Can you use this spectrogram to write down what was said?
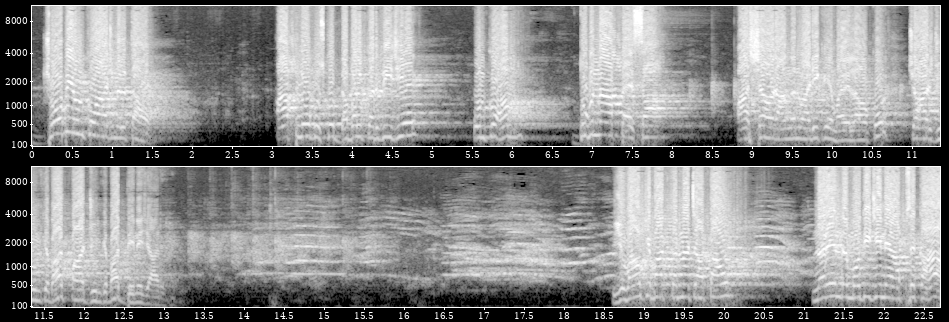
जो भी उनको आज मिलता है, आप लोग उसको डबल कर दीजिए। उनको हम दुगना पैसा आशा और आंगनवाड़ी के महिलाओं को 4 जून के बाद 5 जून के बाद देने जा रहे हैं। युवाओं की बात करना चाहता हूँ। नरेंद्र मोदी जी ने आपसे कहा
